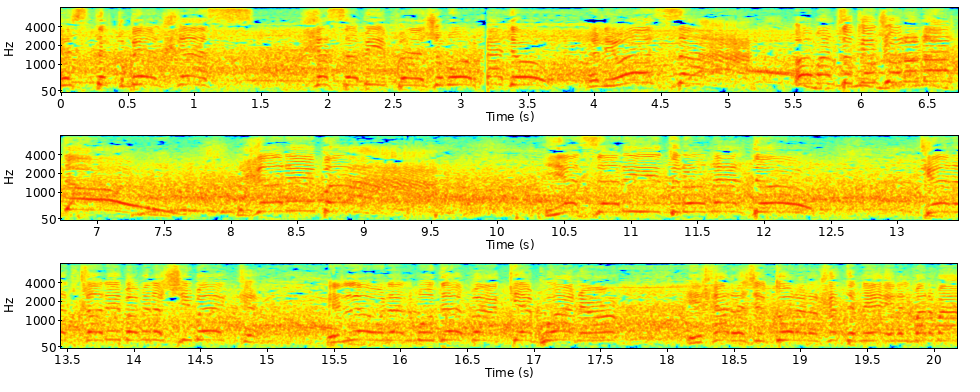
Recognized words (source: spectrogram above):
استقبال خاص خاص به جمهور نادو اللي يوزع ومانزوكيتش رونالدو. غريبة. يسارية رونالدو. كانت قريبة من الشباك. لولا المدافع كابوانو يخرج الكرة للخط النهائي للمرمى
